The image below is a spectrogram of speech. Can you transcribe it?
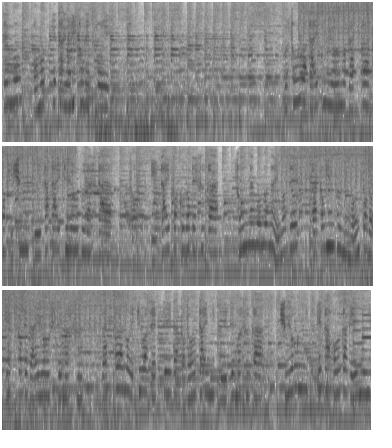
でも、思ってたよりそれっぽい。武装は対空用のザッパーと機種についた対地用ブラスター、と言いたいところですが、そんなものないので、ガトリングにモンとロケットで代用してます。ザッパーの位置は設定だと胴体についてますが、主翼につけた方がゲームに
